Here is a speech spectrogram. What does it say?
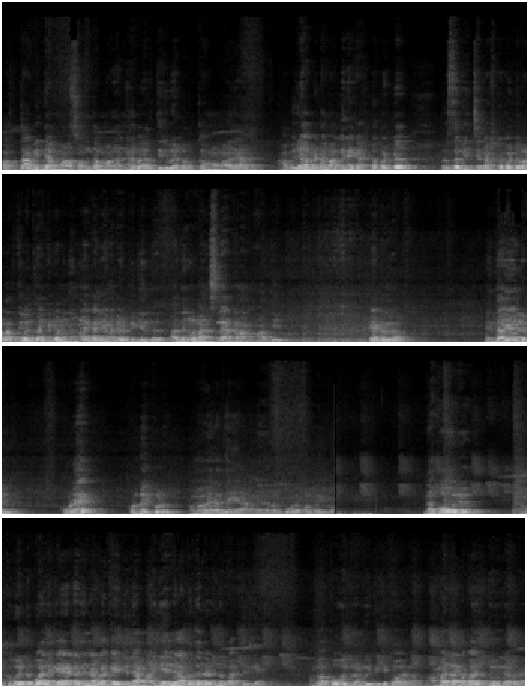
ഭർത്താവിന്റെ അമ്മ സ്വന്തം അമ്മ അങ്ങനെ വേർതിരിവേണ്ട ഒക്കെ അമ്മമാരാണ്. അവർ അവരുടെ മകനെ കഷ്ടപ്പെട്ട് പ്രസവിച്ച് കഷ്ടപ്പെട്ട് വളർത്തി വലുതാക്കിയിട്ടാണ് നിങ്ങളെ കല്യാണം കഴിപ്പിക്കുന്നത്. അത് നിങ്ങൾ മനസ്സിലാക്കണം ആദ്യം. കേട്ടല്ലോ? എന്തായാലും കൂടെ കൊണ്ടുപോയിക്കോളൂ. അമ്മ വരാൻ തയ്യാറാണെങ്കിൽ നിങ്ങൾ കൂടെ കൊണ്ടുപോയിക്കോളൂ. എന്നാ പോരൂ നമുക്ക് വീട്ടിൽ പോകാം അല്ലെങ്കിൽ ഏട്ടൻ എന്നെ അവിടെ കേട്ടില്ല അമ്മ ഇനി ഒരു അബദ്ധം പറ്റില്ല. അമ്മ പോരണം വീട്ടിലേക്ക് പോരണം. അമ്മ അല്ലാണ്ട് പറ്റൂല അവിടെ.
